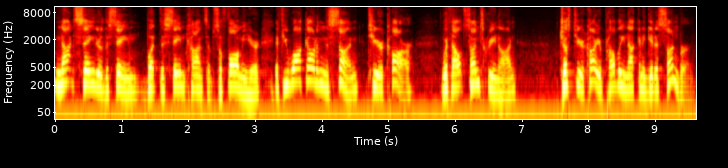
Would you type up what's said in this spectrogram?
not saying they're the same, but the same concept. So follow me here. If you walk out in the sun to your car without sunscreen on, just to your car, you're probably not going to get a sunburn.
